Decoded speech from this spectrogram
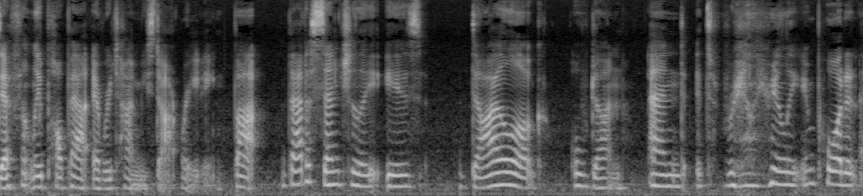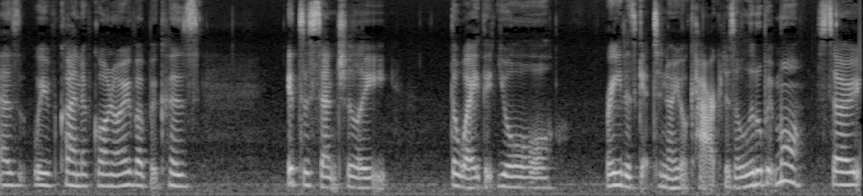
definitely pop out every time you start reading. But that essentially is dialogue all done. And it's really, really important as we've kind of gone over because it's essentially the way that your readers get to know your characters a little bit more. So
